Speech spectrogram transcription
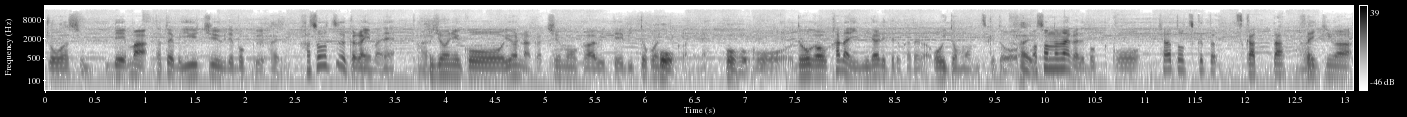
上発信でまあ例えば YouTube で僕はい。仮想通貨が今ねはい。非常にこう世の中注目を浴びてビットコインとかのねほう。ほうこう動画をかなり見られてる方が多いと思うんですけど、はい。まあ、そんな中で僕こうチャートを作った使った最近は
